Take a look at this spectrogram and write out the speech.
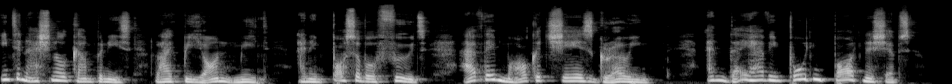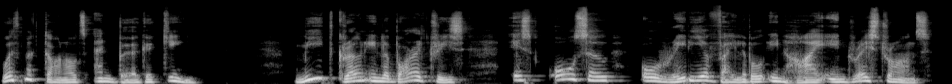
International companies like Beyond Meat and Impossible Foods have their market shares growing, and they have important partnerships with McDonald's and Burger King. Meat grown in laboratories is also already available in high end restaurants.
